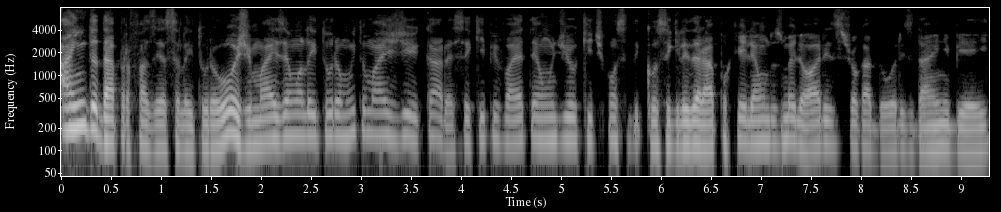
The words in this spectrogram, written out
Ainda dá para fazer essa leitura hoje, mas é uma leitura muito mais de, cara, essa equipe vai até onde o Kit conseguir liderar, porque ele é um dos melhores jogadores da NBA,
